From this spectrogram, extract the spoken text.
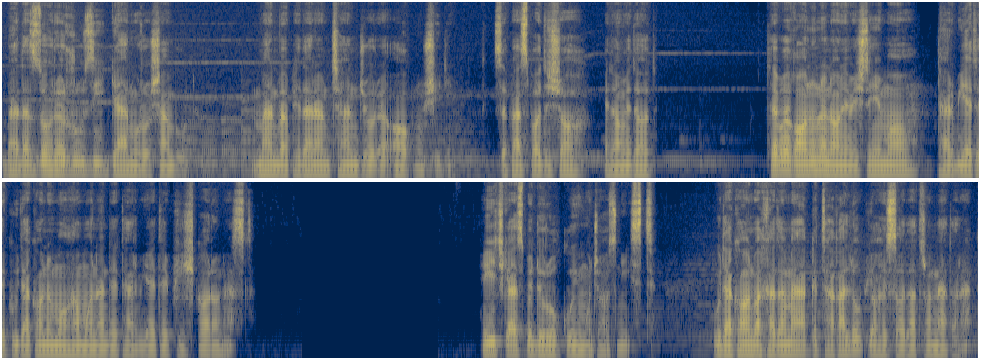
بعد از ظهر روزی گرم و روشن بود. من و پدرم چند جرعه آب نوشیدیم. سپس پادشاه ادامه داد. طبق قانون نانوشته ما تربیت کودکان ما همانند تربیت پیشکاران است. هیچ کس به دروغ گوی مجاز نیست. کودکان و خدمه حق تقلب یا حسادت را ندارند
